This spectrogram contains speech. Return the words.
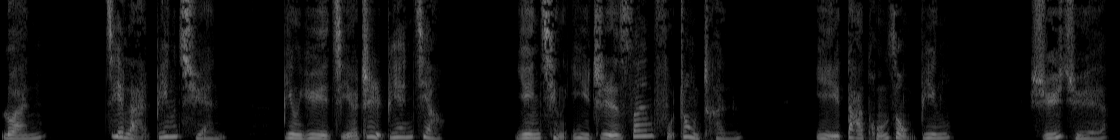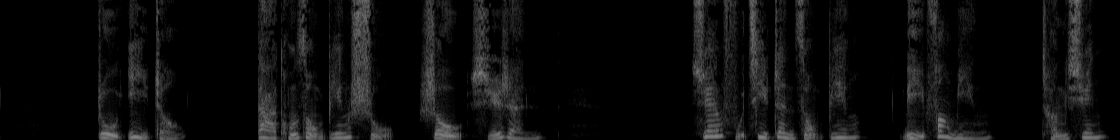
鸾既揽兵权，并欲节制边将，因请议制三府重臣，以大同总兵徐觉。驻益州，大同总兵署授徐仁，宣府蓟镇总兵李凤鸣、程勋，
